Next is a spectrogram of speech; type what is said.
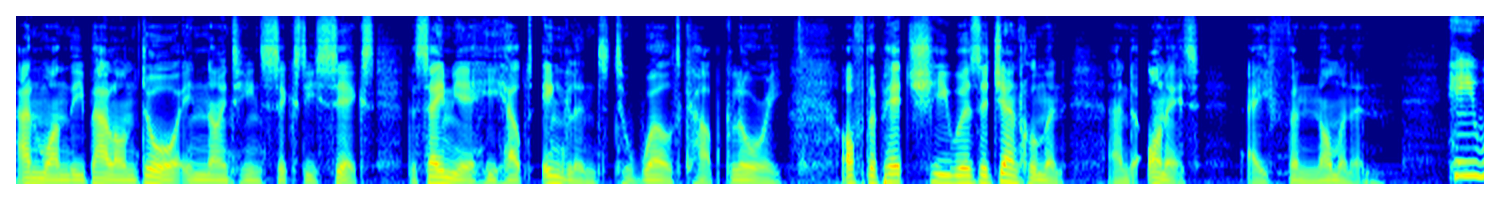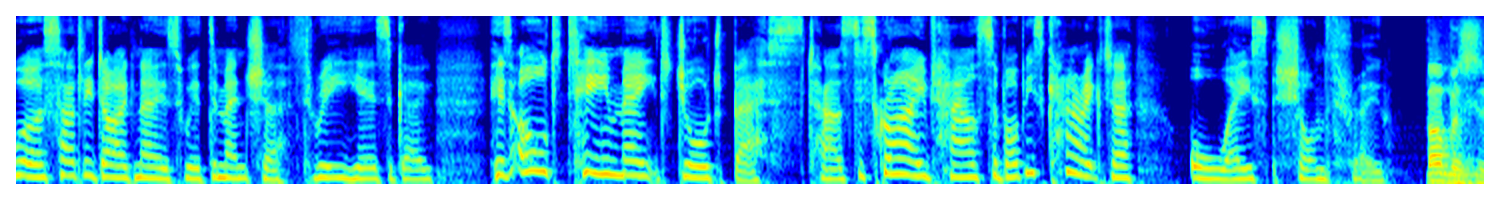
and won the Ballon d'Or in 1966, the same year he helped England to World Cup glory. Off the pitch, he was a gentleman, and on it, a phenomenon. He was sadly diagnosed with dementia three years ago. His old teammate George Best has described how Sir Bobby's character always shone through. Bob was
